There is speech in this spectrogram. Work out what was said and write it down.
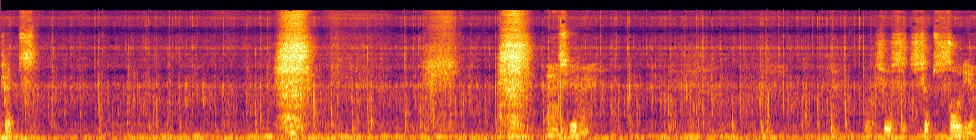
chips. Ah, excuse me. Wachusett's chips sodium.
